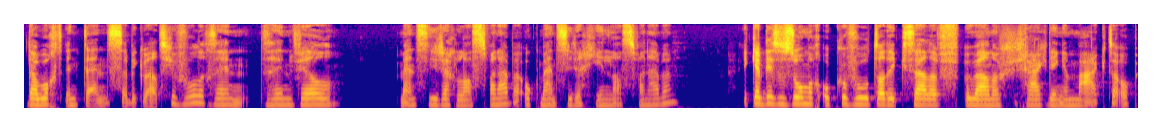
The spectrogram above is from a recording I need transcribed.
dat wordt intens, heb ik wel het gevoel. Er zijn, er zijn veel mensen die daar last van hebben, ook mensen die er geen last van hebben. Ik heb deze zomer ook gevoeld dat ik zelf wel nog graag dingen maakte op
